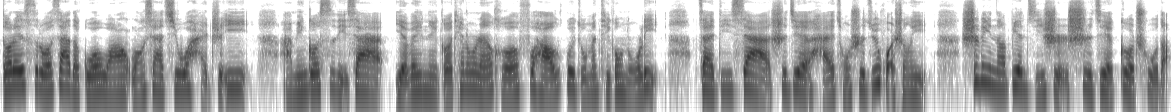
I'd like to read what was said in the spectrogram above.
德雷斯罗萨的国王，王下七武海之一。啊，明哥私底下也为那个天龙人和富豪贵族们提供奴隶，在地下世界还从事军火生意，势力呢遍及是世界各处的，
